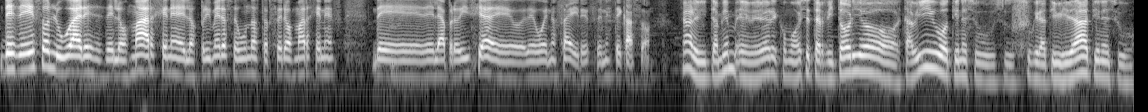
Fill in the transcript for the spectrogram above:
desde esos lugares, desde los márgenes, de los primeros, segundos, terceros márgenes de, de la provincia de, de Buenos Aires, en este caso. Claro, y también eh, ver como ese territorio está vivo, tiene su, su, su creatividad, tiene su,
